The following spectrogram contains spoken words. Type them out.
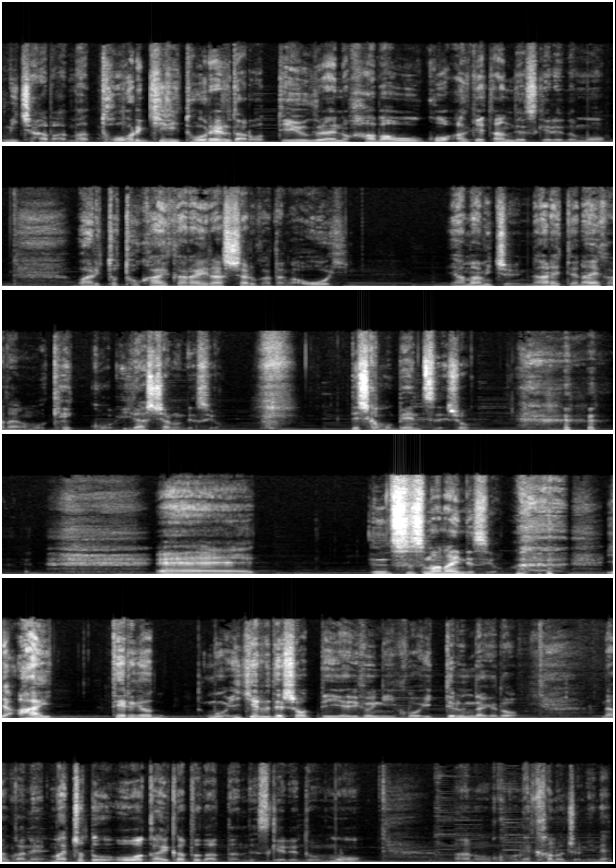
道幅、まあ、通り、きり通れるだろうっていうぐらいの幅をこう開けたんですけれども、割と都会からいらっしゃる方が多い。山道に慣れてない方がもう結構いらっしゃるんですよ。で、しかもベンツでしょ えー、進まないんですよ。いや、空いてるよ、もういけるでしょっていうふうにこう言ってるんだけど、なんかね、まあちょっとお若い方だったんですけれども、あの、こうね、彼女にね、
